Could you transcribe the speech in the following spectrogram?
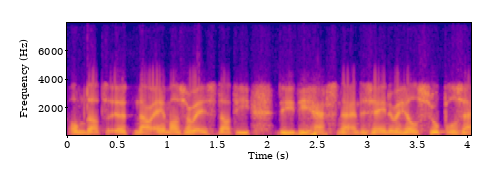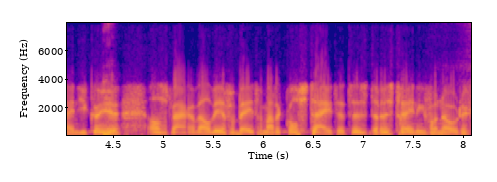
omdat het nou eenmaal zo is dat die, die, die hersenen en de zenuwen heel soepel zijn. Die kun je als het ware wel weer verbeteren, maar dat kost tijd. Het is, er is training voor nodig.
